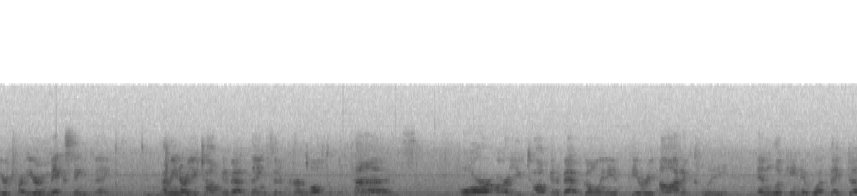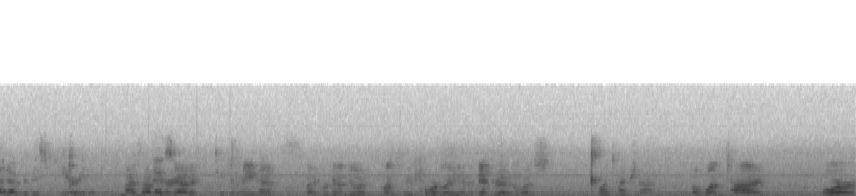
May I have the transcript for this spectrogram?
You're tr- you're mixing things. I mean, are you talking about things that occur multiple times? Or are you talking about going in periodically and looking at what they've done over this period? I thought Those are periodic, two to different me, meant, things. like, we're gonna do it monthly, quarterly, and event-driven was one-time shot. a one-time, or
